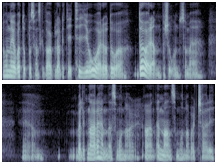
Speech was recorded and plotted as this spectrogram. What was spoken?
hon har jobbat på Svenska Dagbladet i tio år och då dör en person som är eh, väldigt nära henne, som hon har, ja, en, man som hon har varit kär i.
